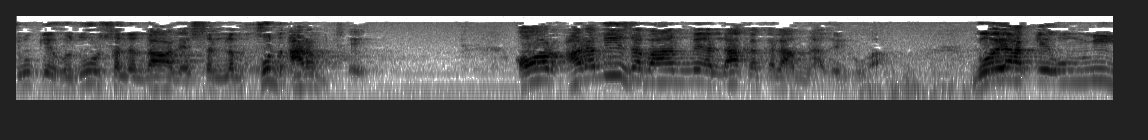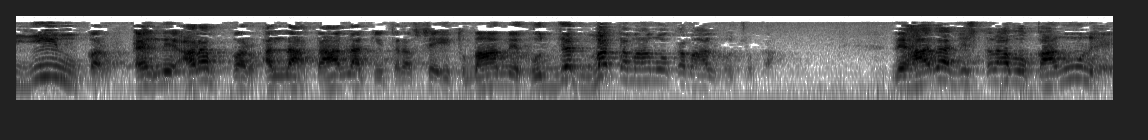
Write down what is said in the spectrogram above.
چونکہ حضور صلی اللہ علیہ وسلم خود عرب تھے، اور عربی زبان میں اللہ کا کلام نازل ہوا۔ گویا کے امیین پر، اہل عرب پر اللہ تعالی کی طرف سے اتمام حجت بتمام و کمال ہو چکا۔ لہذا جس طرح وہ قانون ہے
